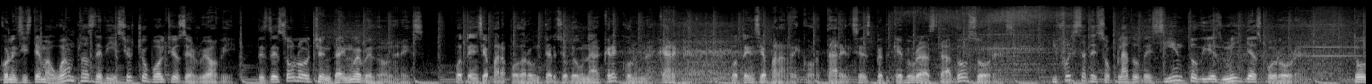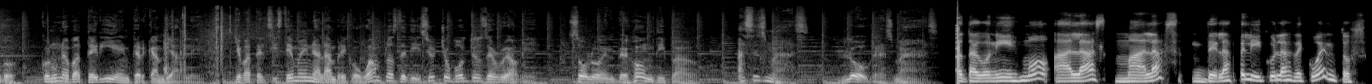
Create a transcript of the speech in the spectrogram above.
con el sistema OnePlus de 18 voltios de Ryobi desde solo 89 dólares. Potencia para podar un tercio de un acre con una carga. Potencia para recortar el césped que dura hasta dos horas. Y fuerza de soplado de 110 millas por hora. Todo con una batería intercambiable. Llévate el sistema inalámbrico OnePlus de 18 voltios de Ryobi. Solo en The Home Depot. Haces más. Logras más protagonismo a las malas de las películas de cuentos.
